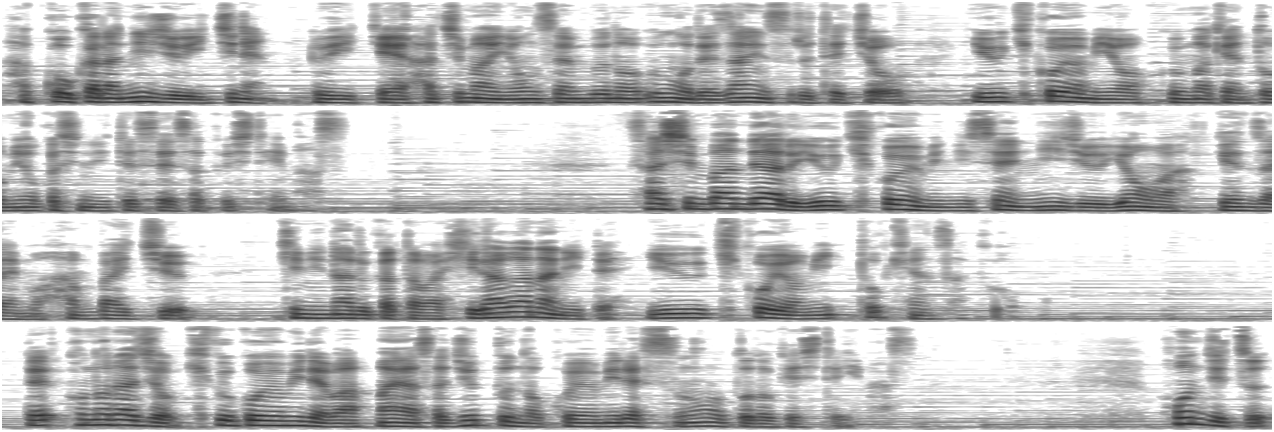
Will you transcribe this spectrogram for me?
発行から21年累計8万4000部の運をデザインする手帳有機暦を群馬県富岡市にて制作しています。最新版である有機暦2024は現在も販売中。気になる方はひらがなにて有機暦と検索を。でこのラジオ「聞く暦」では毎朝10分の暦レッスンをお届けしています。本日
